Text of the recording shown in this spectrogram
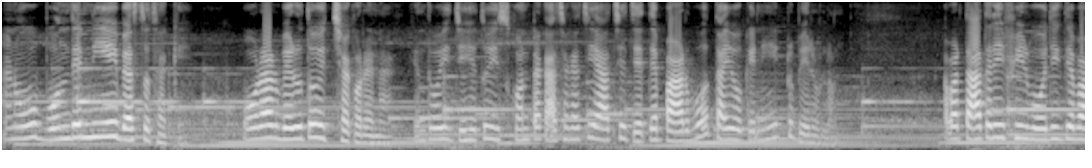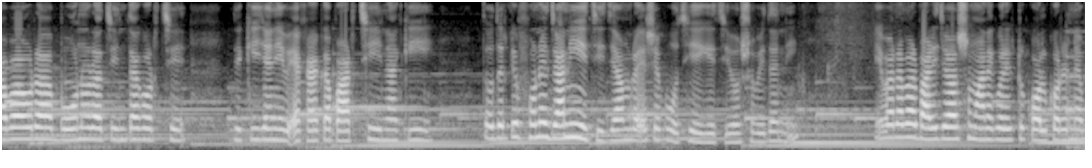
কারণ ও বোনদের নিয়েই ব্যস্ত থাকে, ওর আর বেরোতেও ইচ্ছা করে না। কিন্তু ওই যেহেতু ইস্কনটা কাছাকাছি আছে, যেতে পারব, তাই ওকে নিয়ে একটু বেরোলাম। আবার তাড়াতাড়ি ফিরবো, ওই দিক দিয়ে বাবা ওরা, বোন ওরা চিন্তা করছে যে কী জানি একা একা পারছি না কি। তো ওদেরকে ফোনে জানিয়েছি যে আমরা এসে পৌঁছিয়ে গেছি, অসুবিধা নেই। এবার আবার বাড়ি যাওয়ার সময় আরেকবার একটু কল করে নেব।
